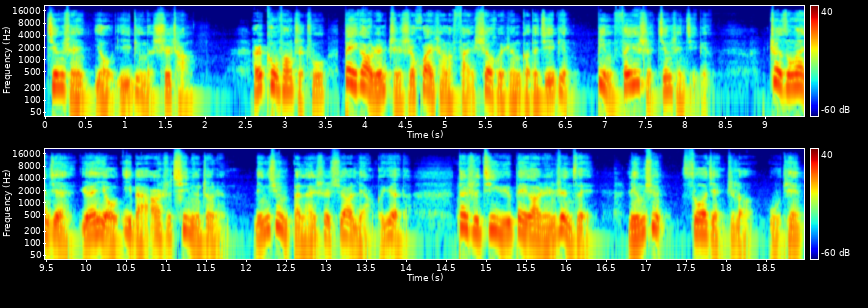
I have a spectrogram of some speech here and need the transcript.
精神有一定的失常。而控方指出，被告人只是患上了反社会人格的疾病，并非是精神疾病。这宗案件原有一百二十七名证人，聆讯本来是需要两个月的，但是基于被告人认罪，聆讯缩减至了五天。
